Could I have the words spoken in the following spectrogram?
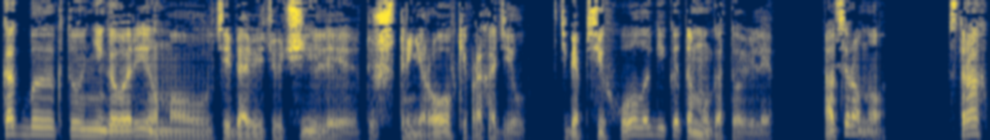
Как бы кто ни говорил, мол, тебя ведь учили, ты ж тренировки проходил, тебя психологи к этому готовили. А все равно, страх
